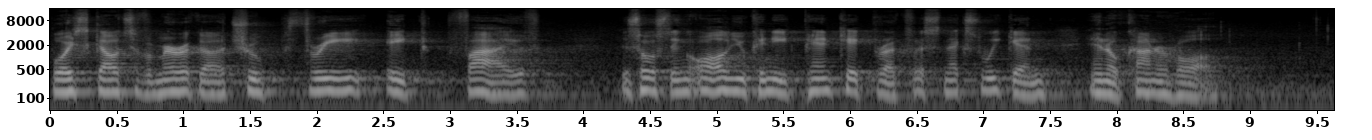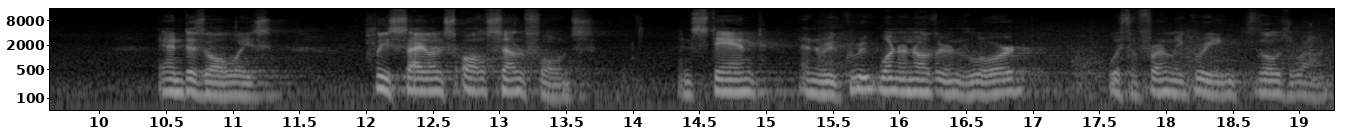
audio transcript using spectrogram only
Boy Scouts of America Troop 385 is hosting all you can eat pancake breakfast next weekend in O'Connor Hall. And as always, please silence all cell phones and stand and greet one another in the Lord with a friendly greeting to those around you.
